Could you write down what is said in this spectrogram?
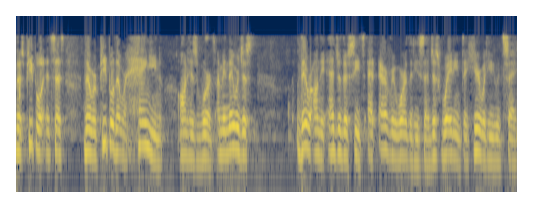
There's people, it says, there were people that were hanging on his words. I mean, they were just, they were on the edge of their seats at every word that he said, just waiting to hear what he would say.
